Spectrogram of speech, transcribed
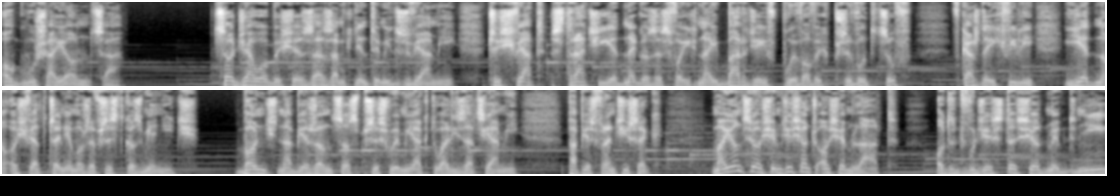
ogłuszająca. Co działoby się za zamkniętymi drzwiami? Czy świat straci jednego ze swoich najbardziej wpływowych przywódców? W każdej chwili jedno oświadczenie może wszystko zmienić. Bądź na bieżąco z przyszłymi aktualizacjami. Papież Franciszek, mający 88 lat, od 27 dni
